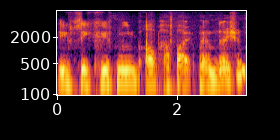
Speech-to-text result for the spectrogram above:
executive member of Hapai Foundation,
